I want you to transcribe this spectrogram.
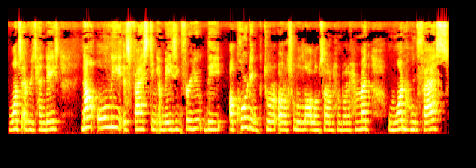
Once every 10 days. Not only is fasting amazing for you, they, according to Rasulullah, one who fasts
